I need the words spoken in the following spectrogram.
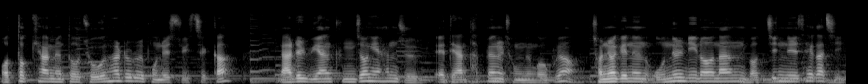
어떻게 하면 더 좋은 하루를 보낼 수 있을까? 나를 위한 긍정의 한 줄에 대한 답변을 적는 거고요 저녁에는 오늘 일어난 멋진 일 세 가지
